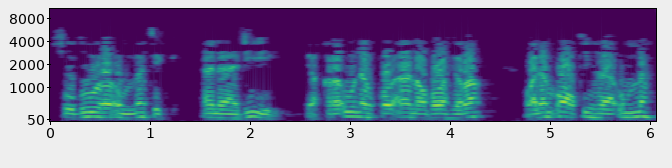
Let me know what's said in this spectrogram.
صدور أمتك أناجيل يقرؤون القرآن ظاهرا ولم أعطها أمة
